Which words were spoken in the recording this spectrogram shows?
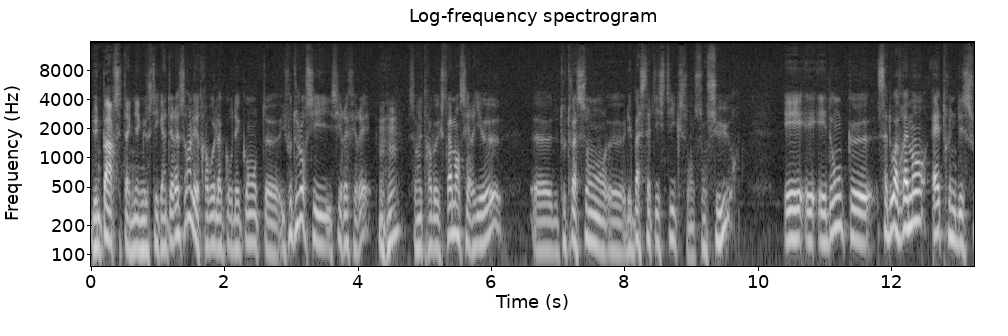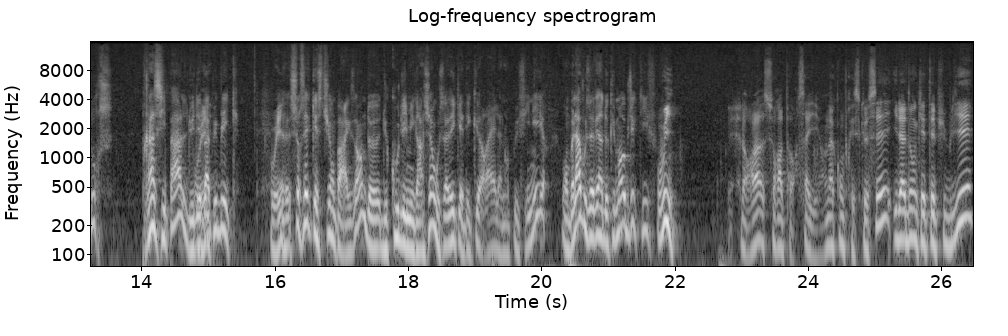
d'une part, c'est un diagnostic intéressant. Les travaux de la Cour des comptes, euh, il faut toujours s'y référer. Mhm. Ce sont des travaux extrêmement sérieux. Euh, de toute façon, les bases statistiques sont, sont sûres. Et, et- et donc, ça doit vraiment être une des sources principales du Oui. débat public. Oui. Euh, sur cette question, par exemple, de- du coût de l'immigration, vous savez qu'il y a des querelles à n'en plus finir. Bon, ben là, vous avez un document objectif. Oui. Alors là, ce rapport, ça y est, on a compris ce que c'est. Il a donc été publié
